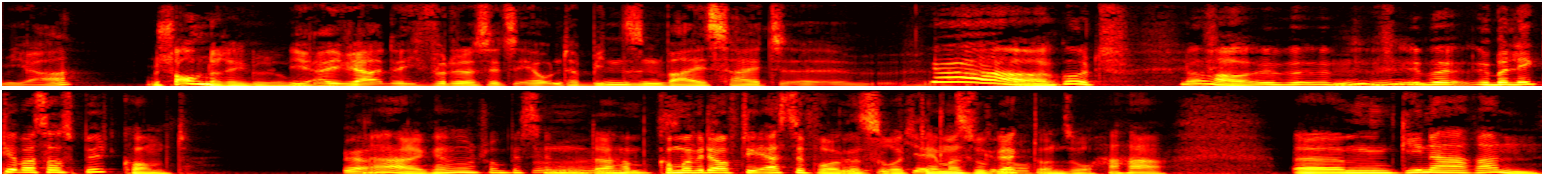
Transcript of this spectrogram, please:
Ja. Ist auch eine Regel. Ja, ja, ich würde das jetzt eher unter Binsenweisheit. Äh, Ja, gut. Ja, über, über, überleg dir, was aufs Bild kommt. ja. Ja, da können wir schon ein bisschen, da haben, kommen wir wieder auf die erste Folge zurück, Subjekt, Thema Subjekt genau. und so. Haha. Ähm, geh nah ran.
